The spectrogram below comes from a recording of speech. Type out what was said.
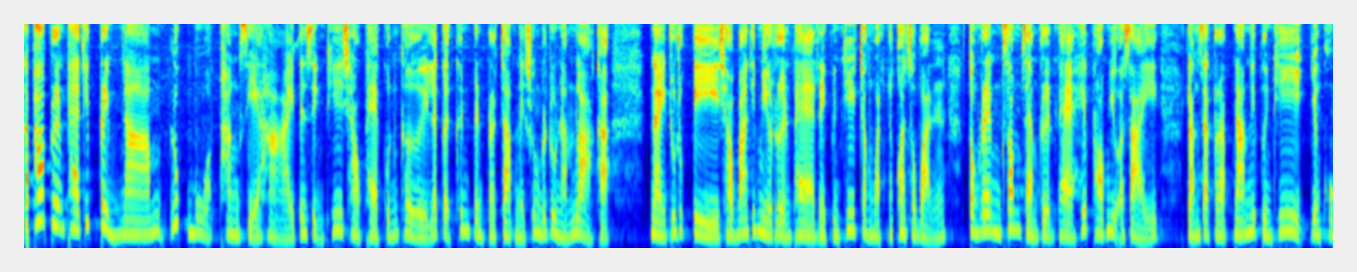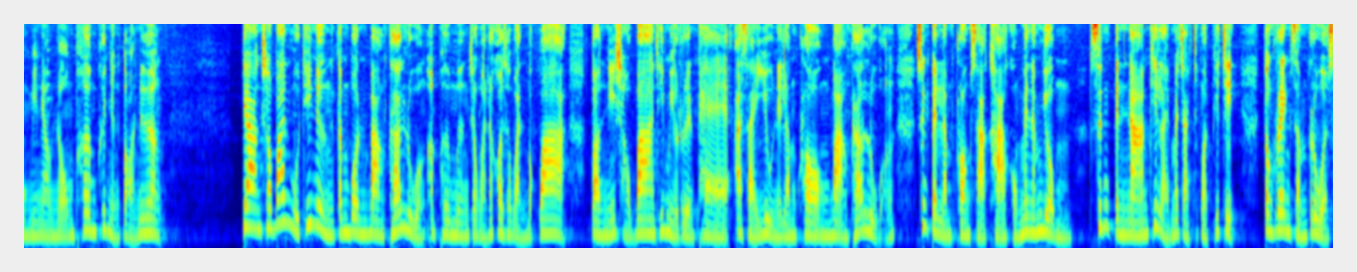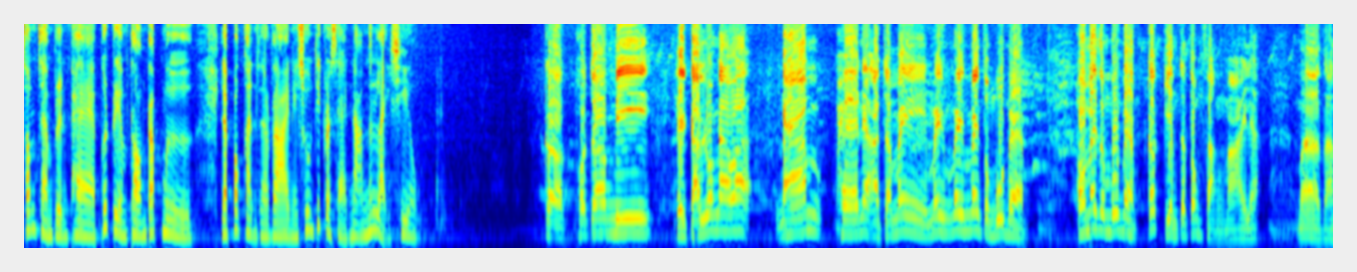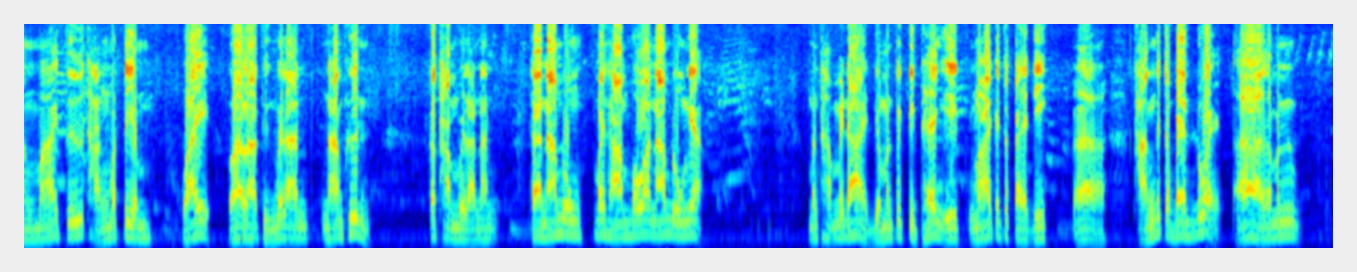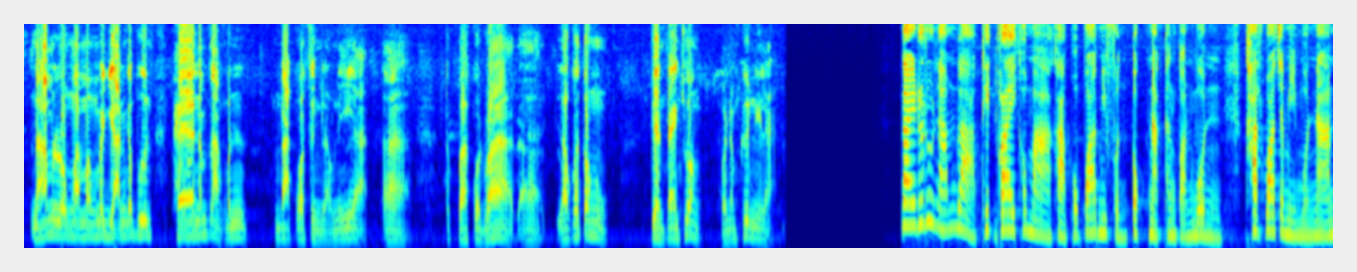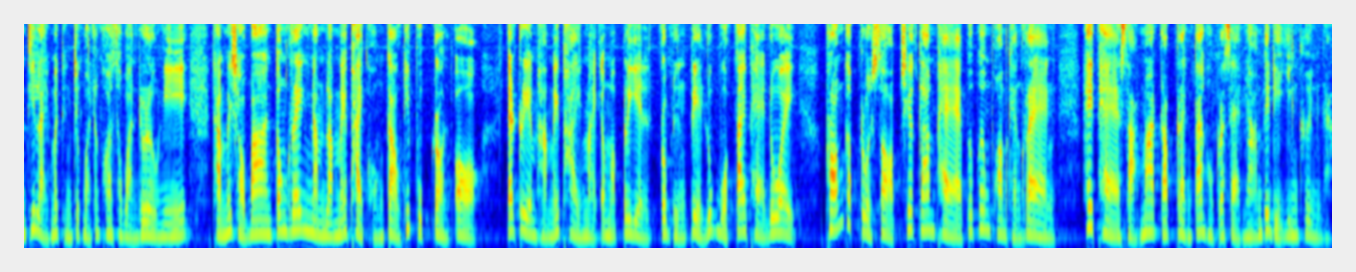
สภาพเรือนแพที่ปริ่มน้ำลูกบวบพังเสียหาย เป็นสิ่งที่ชาวแพคุ้นเคย และเกิดขึ้นเป็นประจำในช่วงฤดูน้ำหลากค่ะ ในทุกๆปี ชาวบ้านที่มีเรือนแพในพื้นที่จังหวัดนครสวรรค์ต้องเร่งซ่อมแซมเรือนแพให้พร้อมอยู่อาศัย หลังจากระดับน้ำในพื้นที่ยังคงมีแนวโน้มเพิ่มขึ้นอย่างต่อเนื่อง อย่างชาวบ้านหมู่ที่ 1ตำบลบางพระหลวงอำเภอเมืองจังหวัดนครสวรรค์บอกว่า ตอนนี้ชาวบ้านที่มีเรือนแพอาศัยอยู่ในลำคลองบางพระหลวง ซึ่งเป็นลำคลองสาขาของแม่น้ำยม ซึ่งเป็นน้ำที่ไหลมาจากจังหวัดพิจิตรต้องเร่งสำรวจซ่อมแซมเรือนแพเพื่อเตรียมพร้อมรับมือ และป้องกันอันตรายในช่วงที่กระแสน้ำนั้นไหลเชี่ยว ก็พอจะมีเหตุการณ์ล่วงหน้าว่า น้ำแพเนี่ยอาจจะไม่ไม่ไม่ไม่สมบูรณ์แบบ พอไม่สมบูรณ์แบบก็เกียมจะต้องสั่งไม้แล้ว มาสั่งไม้ซื้อถังมาเตรียมไว้ เวลาถึงเวลาน้ำขึ้น ก็ทำเวลานั้นถ้าน้ำลงไม่ทำเพราะว่าน้ำลงเนี่ย มันทำไม่ได้ เดี๋ยวมันไปติดแห้งอีก ไม้ก็จะแตกอีกอ่าถังก็จะแบนด้วยอ่าถ้ามันน้ำมันลงมามันมายันกับพื้น แพน้ำหนักมันหนักกว่าสิ่งเหล่านี้อะอ่าปรากฏว่าอ่าเราก็ต้องเปลี่ยนแปลงช่วงหัวน้ำขึ้นนี่แหละ ในฤดูน้ำหลากที่ใกล้เข้ามาค่ะ พบว่ามีฝนตกหนักทางตอนบน คาดว่าจะมีมวลน้ำที่ไหลมาถึงจังหวัดนครสวรรค์เร็วนี้ทำให้ชาวบ้านต้องเร่งนำลำไม้ไผ่ของเก่าที่ผุกร่อนออก และเตรียมหาไม้ไผ่ใหม่เอามาเปลี่ยน รวมถึงเปลี่ยนลูกบวบใต้แพด้วย พร้อมกับตรวจสอบเชือกกล้ามแพเพื่อเพิ่มความแข็งแรง ให้แพสามารถรับแรงต้านของกระแสน้ำได้ดียิ่งขึ้นค่ะ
